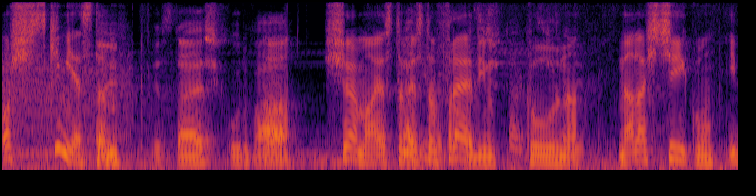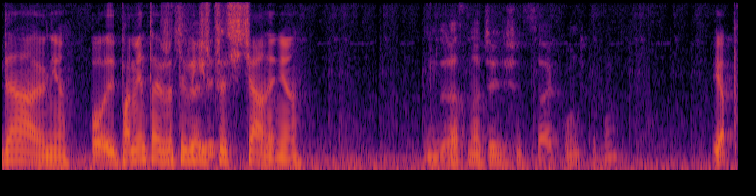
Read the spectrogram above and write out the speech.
Oś, z kim jestem? Jesteś, kurwa... O, siema, jestem, Freddym jestem chyba, Fredim. tak, tak, Kurna. Freddy. Na laściku, idealnie. O, y, pamiętaj, że ty Myślę, widzisz że- przez ściany, nie? Raz na 90 sekund chyba? Jap.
